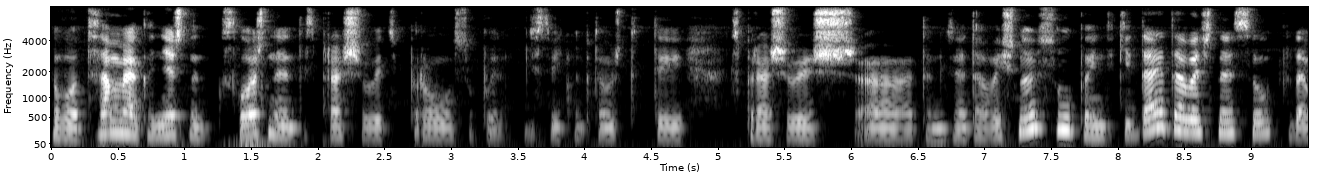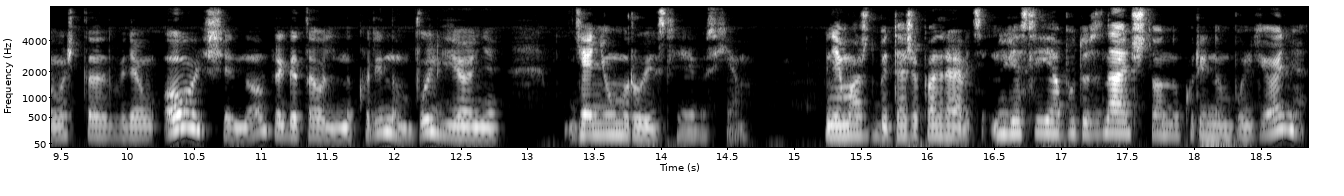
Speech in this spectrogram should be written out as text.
Вот. Самое, конечно, сложное это спрашивать про супы, действительно, потому что ты спрашиваешь, э, там, не знаю, это овощной суп, они такие, да, это овощной суп, потому что в нем овощи, но приготовлен на курином бульоне. Я не умру, если я его съем. Мне, может быть, даже понравится. Но если я буду знать, что он на курином бульоне,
